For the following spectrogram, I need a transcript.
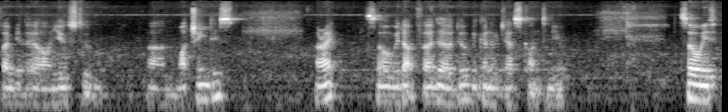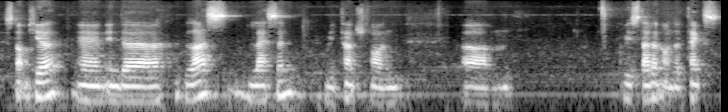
familiar or used to um, watching this. All right. So without further ado, we're going to just continue. So we stopped here, and in the last lesson, we touched on um, we started on the text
